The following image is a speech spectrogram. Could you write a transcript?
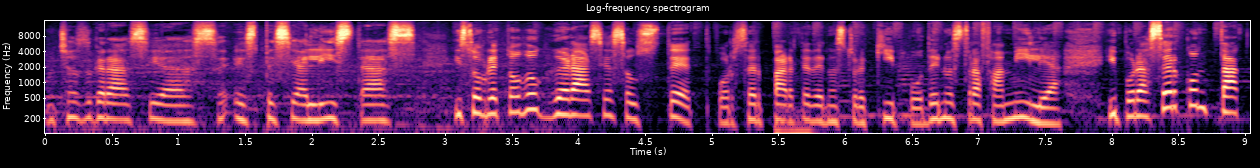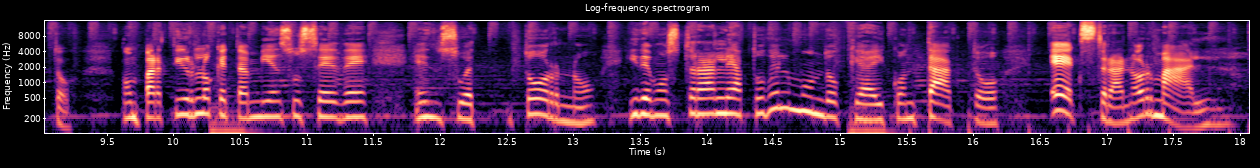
Muchas gracias, especialistas, y sobre todo gracias a usted por ser parte de nuestro equipo, de nuestra familia, y por hacer contacto, compartir lo que también sucede en su entorno y demostrarle a todo el mundo que hay contacto extra normal.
